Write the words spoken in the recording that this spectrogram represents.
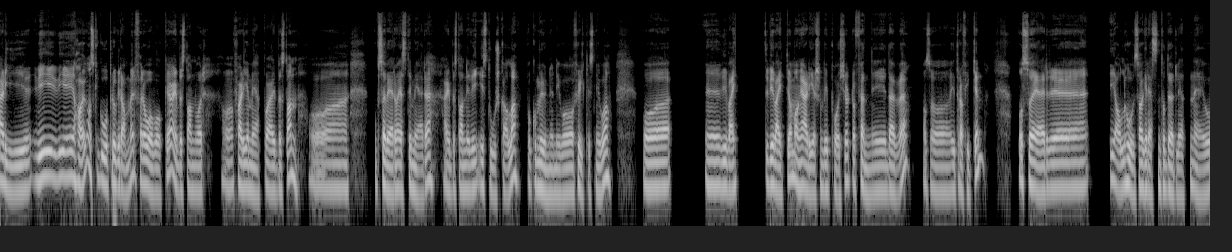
elg... Vi, vi har jo ganske gode programmer for å overvåke elgbestanden vår og følge med på elgbestanden. Og observere og estimere elgbestanden i, i stor skala på kommunenivå og fylkesnivå. Og eh, vi veit jo om mange elger som blir påkjørt og funnet daue, altså i trafikken. Og så er eh, i all hovedsak resten av dødeligheten er jo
